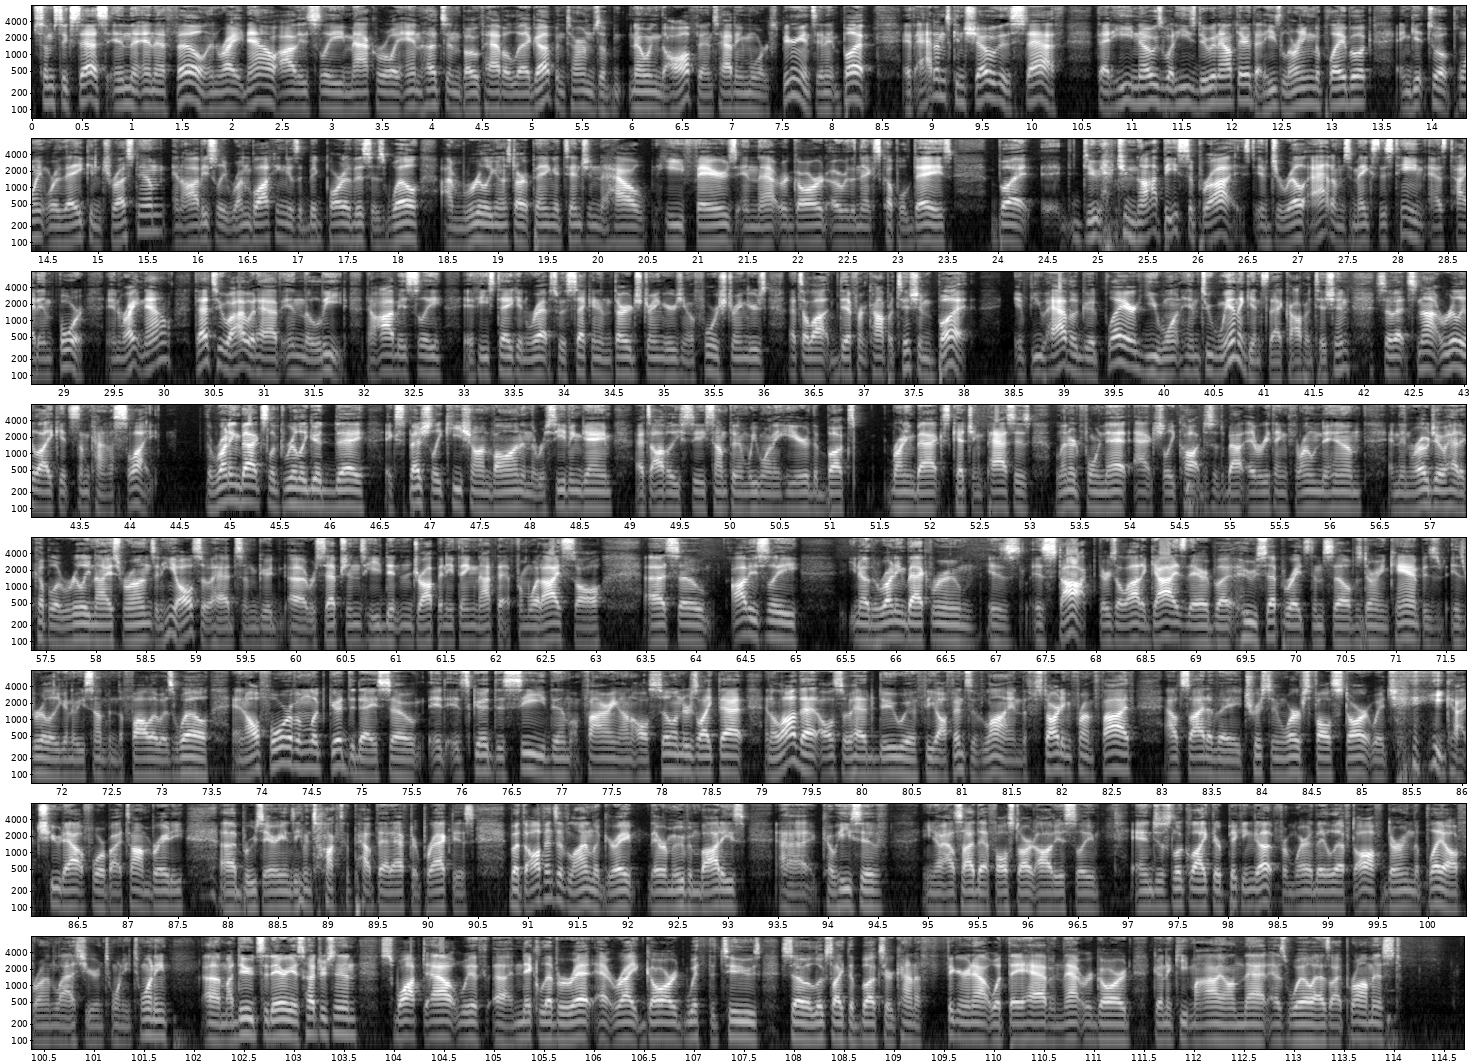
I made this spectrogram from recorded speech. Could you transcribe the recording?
some success in the NFL. And right now, obviously, McElroy and Hudson both have a leg up in terms of knowing the offense, having more experience in it. But if Adams can show the staff that he knows what he's doing out there, that he's learning the playbook, and get to a point where they can trust him, and obviously run blocking is a big part of this as well, I'm really going to start paying attention to how he fares in that regard over the next couple days. But uh, do do not be surprised if Jerell Adams makes this team as tight end four. And right now, that's who I would have in the lead. Now, obviously, if he's taking reps with second and third stringers, you know, four stringers, that's a lot different competition. But if you have a good player, you want him to win against that competition. So that's not really like it's some kind of slight. The running backs looked really good today, especially Ke'Shawn Vaughn in the receiving game. That's obviously something we want to hear. The Bucs running backs catching passes. Leonard Fournette actually caught just about everything thrown to him. And then Rojo had a couple of really nice runs, and he also had some good uh, receptions. He didn't drop anything, not that from what I saw. Uh, so obviously, you know the running back room is is stocked. There's a lot of guys there, but who separates themselves during camp is is really going to be something to follow as well. And all four of them looked good today, so it, it's good to see them firing on all cylinders like that. And a lot of that also had to do with the offensive line, the starting front five, outside of a Tristan Wirfs false start, which he got chewed out for by Tom Brady. Uh, Bruce Arians even talked about that after practice. But the offensive line looked great. They were moving bodies, uh, cohesive you know, outside that false start, obviously, and just look like they're picking up from where they left off during the playoff run last year in 2020. Uh, my dude Sadarius Hutcherson swapped out with uh, Nick Leverett at right guard with the twos, so it looks like the Bucs are kind of figuring out what they have in that regard. Going to keep my eye on that as well as I promised.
